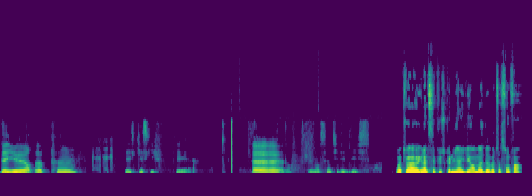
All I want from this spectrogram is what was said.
D'ailleurs, hop. Qu'est-ce qu'il fait? Euh, Attends, je vais lancer un petit dé de 10. Moi, tu vois, Gren, c'est plus que le mien, il est en mode, bah, de toute façon, enfin,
